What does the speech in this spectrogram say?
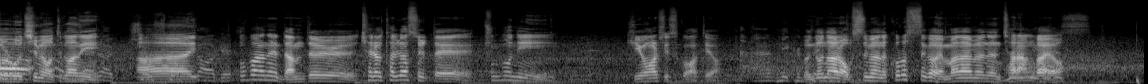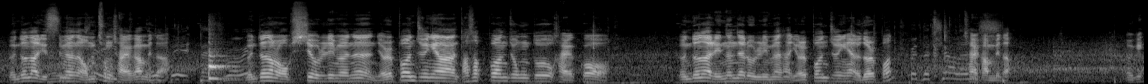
이걸 놓치면 어떡하니? 아 후반에 남들 체력 털렸을 때 충분히 기용할 수 있을 것 같아요. 면도날 없으면 크로스가 웬만하면은 잘안 가요. 면도날 있으면 엄청 잘 갑니다. 면도날 없이 올리면은 10번 중에 한 5번 정도 갈 거 면도날 있는 대로 올리면 한 10번 중에 한 8번? 잘 갑니다. 여기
